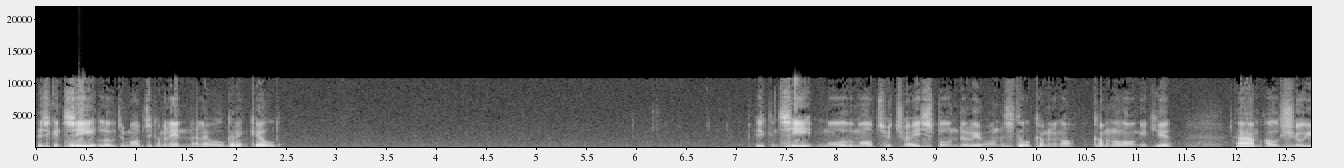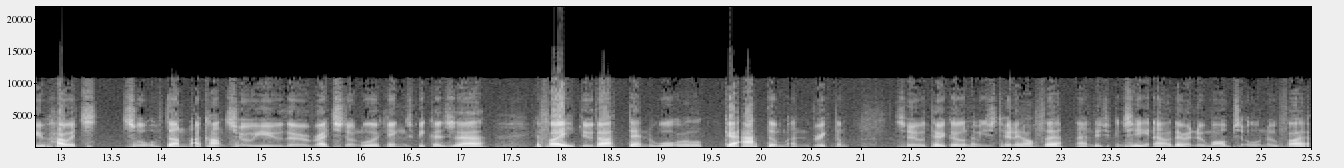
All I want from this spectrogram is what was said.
as you can see, loads of mobs are coming in and they're all getting killed. As you can see, more of the mobs which I spawned earlier on are still coming, coming along in here. Um, I'll show you how it's sort of done. I can't show you the redstone workings because uh, if I do that, then the water will get at them and break them. So there we go, let me just turn it off there, and as you can see now there are no mobs or no fire.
